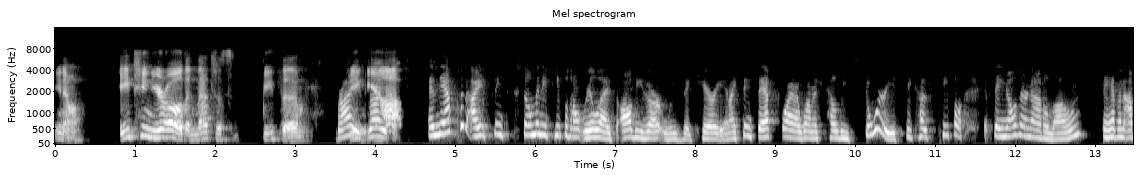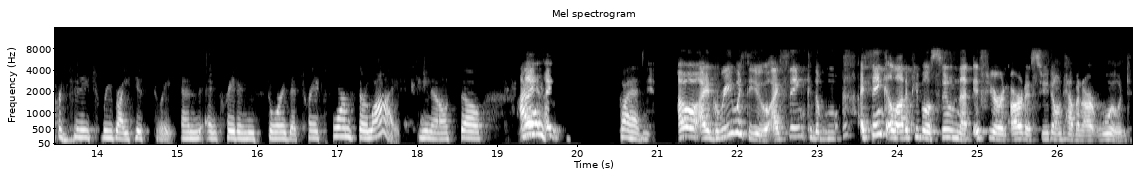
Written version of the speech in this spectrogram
you know, 18 year old and that just beat them right beat right up. and that's what i think so many people don't realize all these art wounds they carry and i think that's why i want to tell these stories because people if they know they're not alone they have an mm-hmm. opportunity to rewrite history and and create a new story that transforms their lives you know so I, I, I, go ahead Oh, I agree with you. I think the I think a lot of people assume that if you're an artist, you don't have an art wound.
